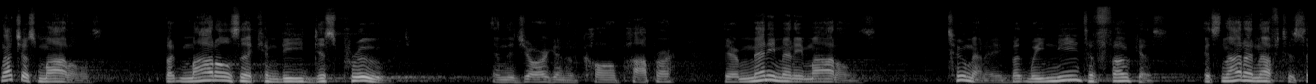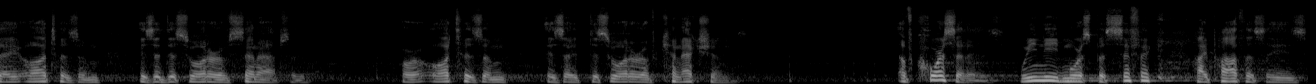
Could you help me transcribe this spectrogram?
Not just models, but models that can be disproved in the jargon of Karl Popper. There are many, many models, too many, but we need to focus. It's not enough to say autism is a disorder of synapses or autism is a disorder of connections. Of course it is. We need more specific hypotheses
